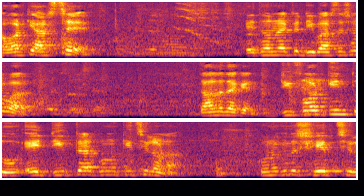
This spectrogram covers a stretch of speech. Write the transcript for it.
সবার কি আসছে? এই ধরনের একটা ডিপ আসছে সবার? তাহলে দেখেন ডিফল্ট কিন্তু এই ডিপটার কোনো কি ছিল না। কোনো কিন্তু শেপ ছিল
